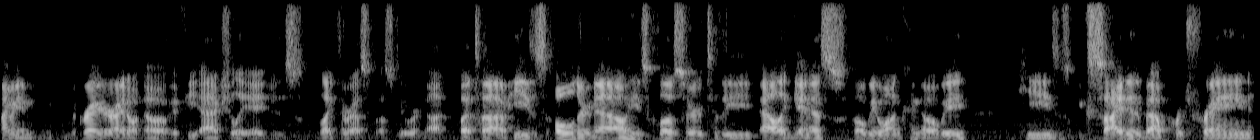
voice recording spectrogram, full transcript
I mean, McGregor, I don't know if he actually ages like the rest of us do or not, but uh, he's older now. He's closer to the Alec Guinness Obi Wan Kenobi. He's excited about portraying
